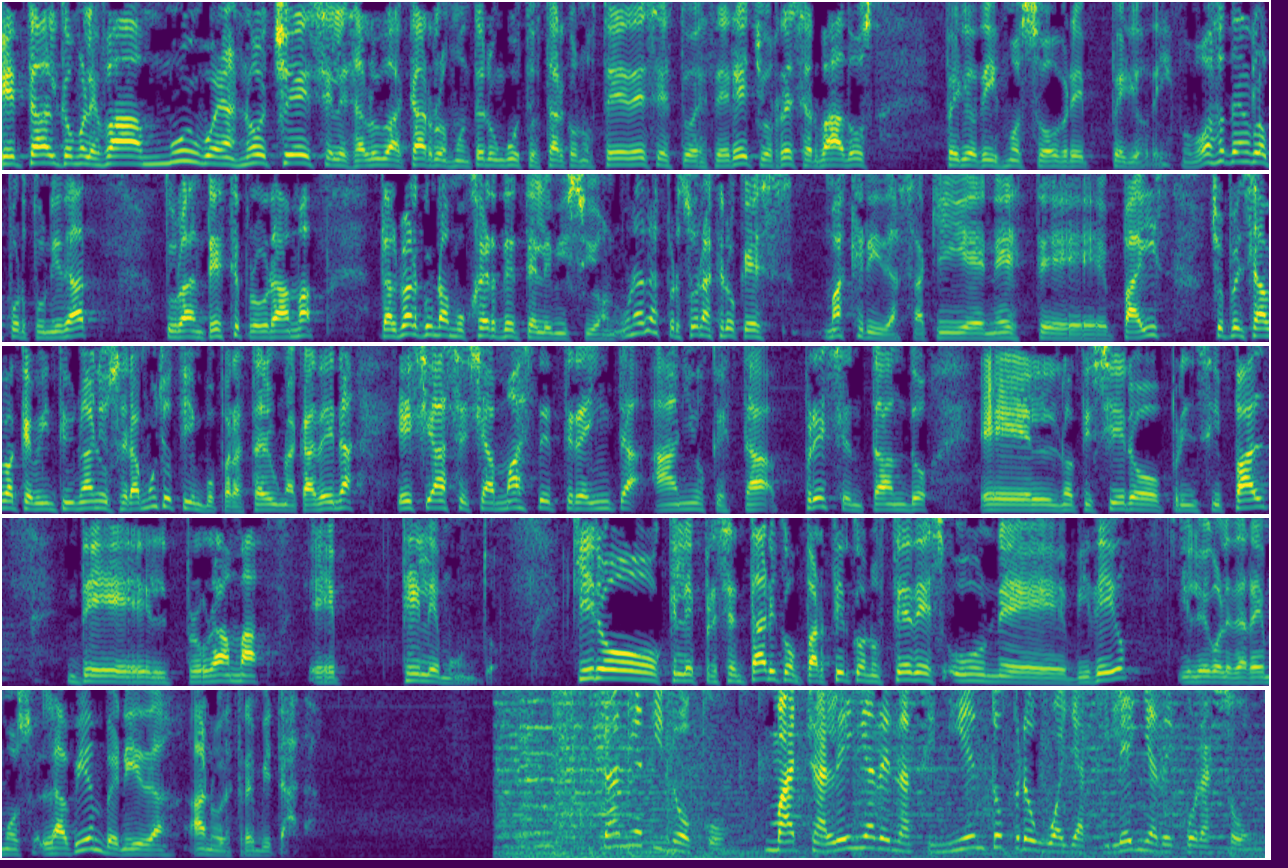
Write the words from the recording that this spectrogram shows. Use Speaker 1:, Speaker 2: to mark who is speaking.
Speaker 1: ¿Qué tal? ¿Cómo les va? Muy buenas noches. Se les saluda a Carlos Montero. Un gusto estar con ustedes. Esto es Derechos Reservados, Periodismo sobre Periodismo. Vamos a tener la oportunidad durante este programa de hablar con una mujer de televisión. Una de las personas creo que es más queridas aquí en este país. Yo pensaba que 21 años era mucho tiempo para estar en una cadena. Ella hace ya más de 30 años que está presentando el noticiero principal del programa eh, Telemundo. Quiero que les presentar y compartir con ustedes un eh, video y luego le daremos la bienvenida a nuestra invitada.
Speaker 2: Tania Tinoco, machaleña de nacimiento pero guayaquileña de corazón.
